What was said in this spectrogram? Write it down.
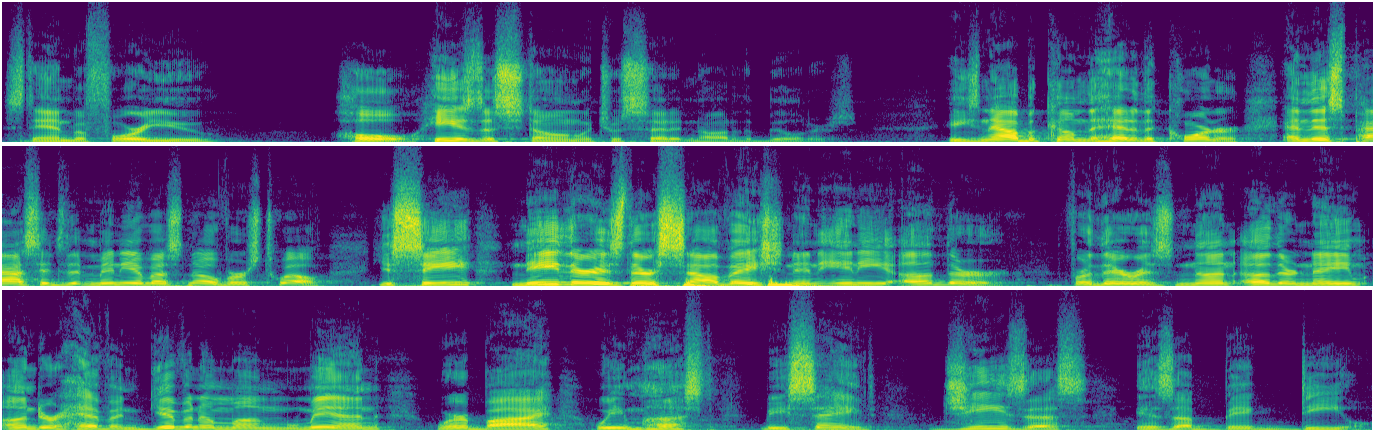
stand before you whole. He is the stone which was set at naught of the builders. He's now become the head of the corner. And this passage that many of us know, verse 12. You see, neither is there salvation in any other, for there is none other name under heaven given among men whereby we must be saved. Jesus is a big deal.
